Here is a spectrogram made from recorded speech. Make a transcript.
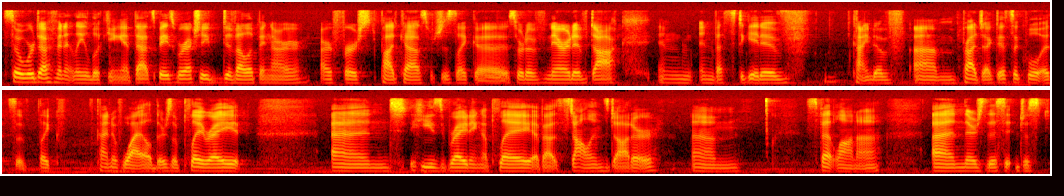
so we're definitely looking at that space. We're actually developing our our first podcast, which is like a sort of narrative doc and investigative kind of um, project. It's a cool. It's a, like kind of wild. There's a playwright, and he's writing a play about Stalin's daughter, um, Svetlana, and there's this just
